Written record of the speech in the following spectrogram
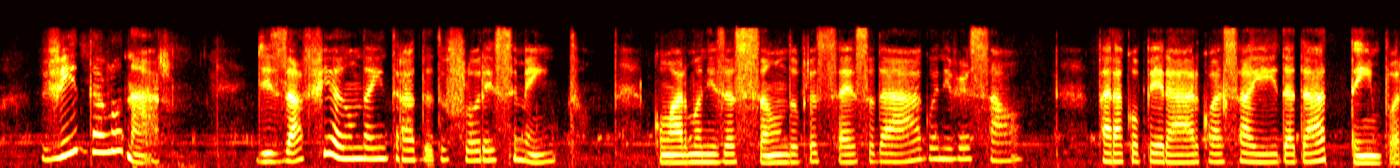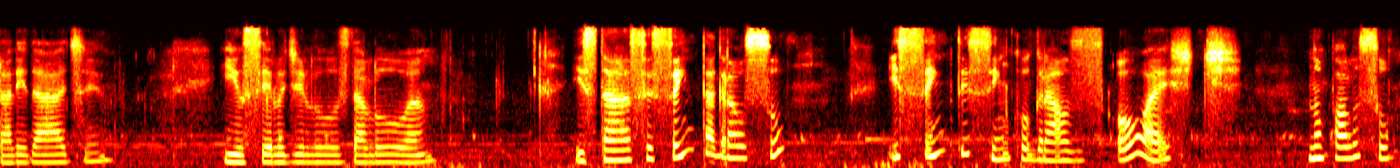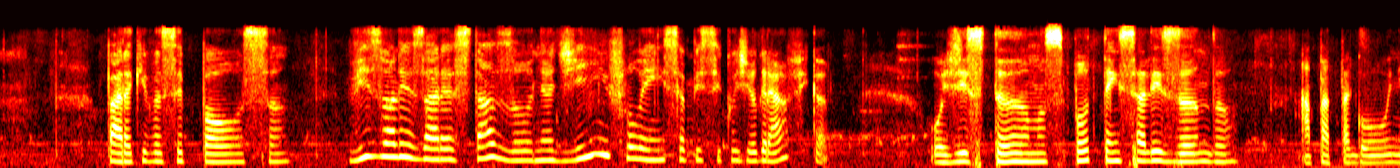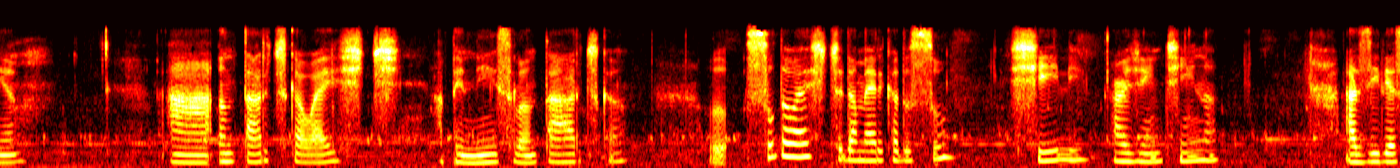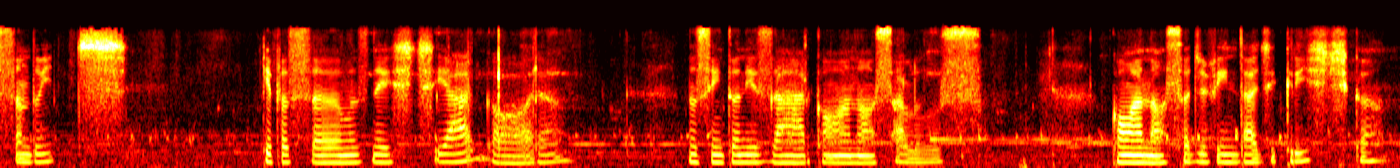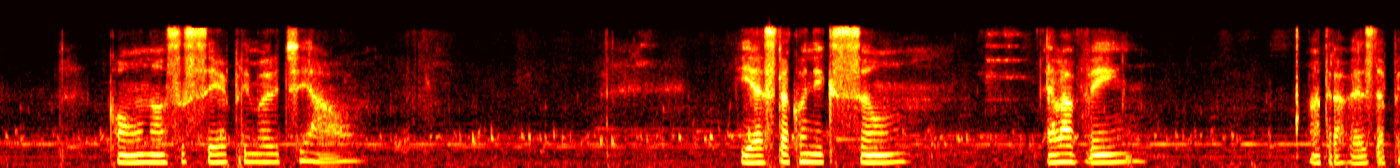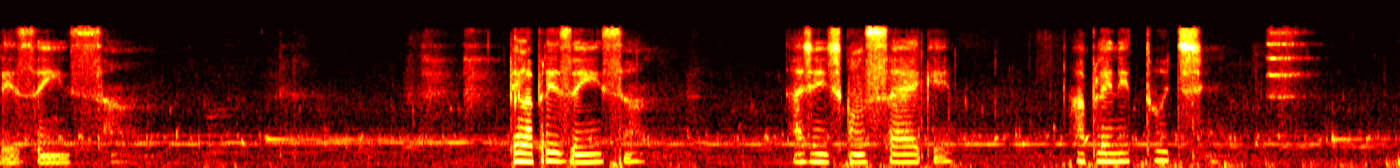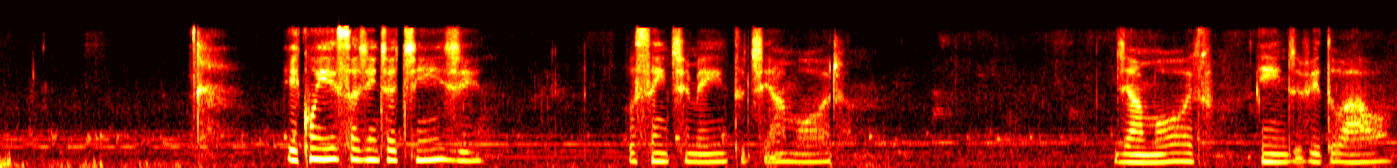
vida lunar desafiando a entrada do florescimento, com a harmonização do processo da água universal para cooperar com a saída da temporalidade. E o selo de luz da lua está a 60 graus sul e 105 graus oeste no Polo Sul, para que você possa visualizar esta zona de influência psicogeográfica. Hoje estamos potencializando a Patagônia, a Antártica Oeste, a Península Antártica, o sudoeste da América do Sul, Chile, Argentina, as Ilhas Sanduíche, que possamos neste agora nos sintonizar com a nossa luz, com a nossa divindade crística, com o nosso ser primordial. E esta conexão, ela vem através da presença. Pela presença, a gente consegue a plenitude. E com isso a gente atinge o sentimento de amor de amor individual.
